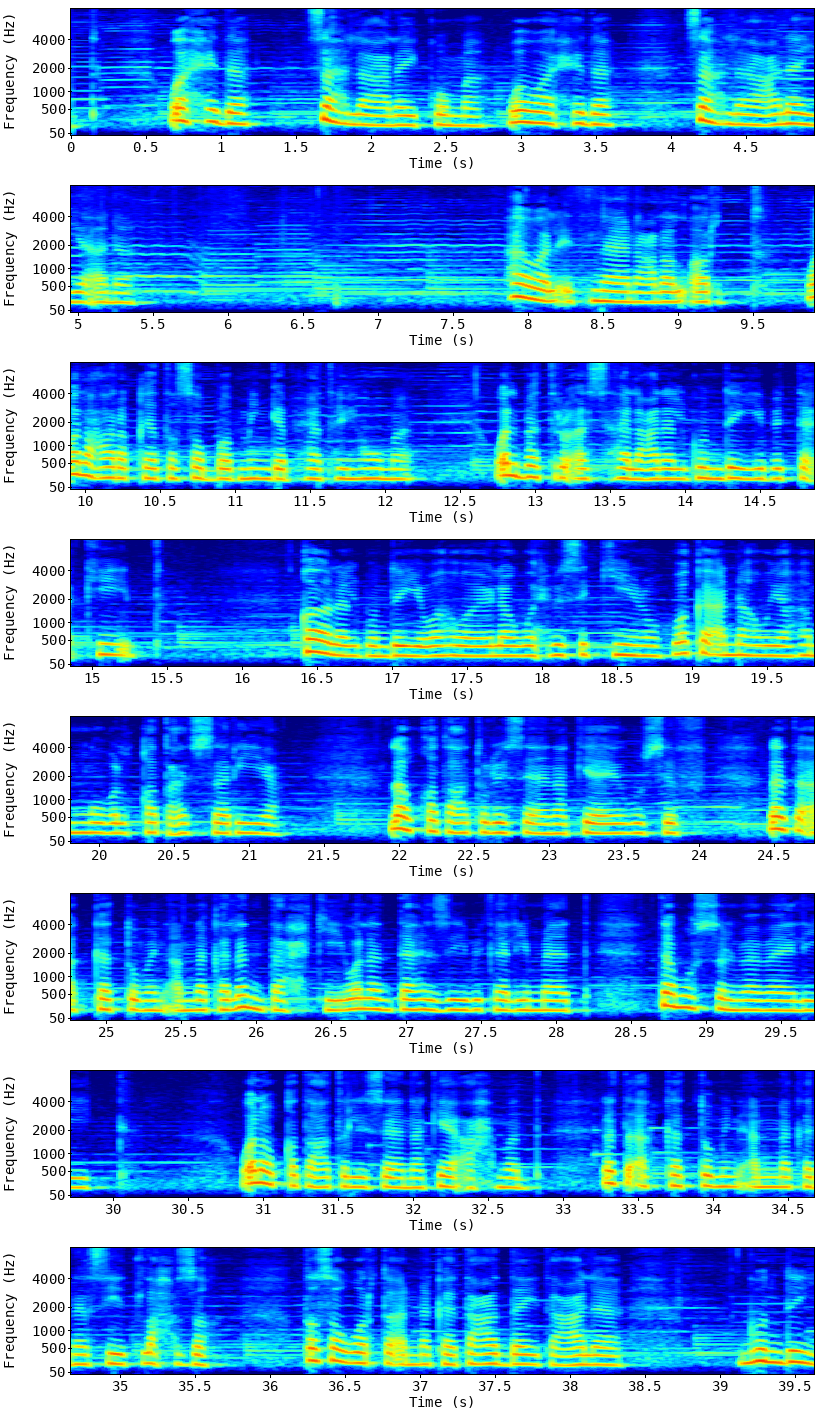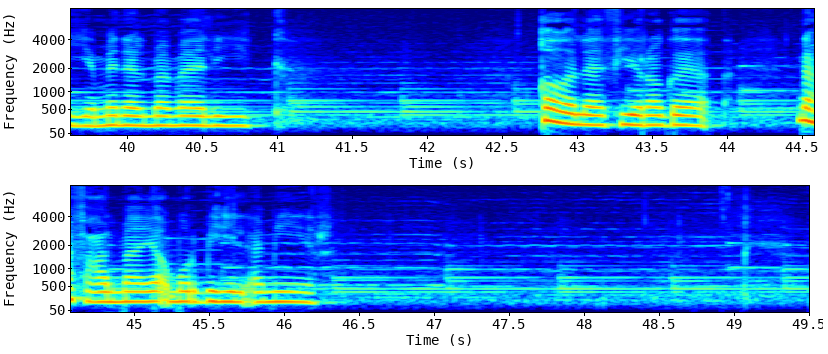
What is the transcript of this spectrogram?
واحدة سهلة عليكما وواحدة سهلة علي أنا. هوى الاثنان على الأرض والعرق يتصبب من جبهتيهما والبتر أسهل على الجندي بالتأكيد. قال الجندي وهو يلوح بسكينه وكأنه يهم بالقطع السريع. لو قطعت لسانك يا يوسف لتأكدت من أنك لن تحكي ولن تهزي بكلمات تمس المماليك. ولو قطعت لسانك يا أحمد لتأكدت من أنك نسيت لحظة تصورت أنك تعديت على جندي من المماليك. قال في رجاء نفعل ما يأمر به الأمير.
